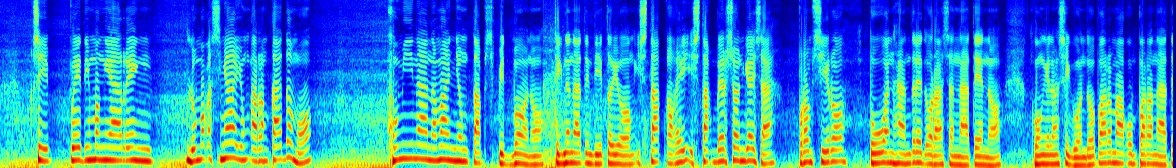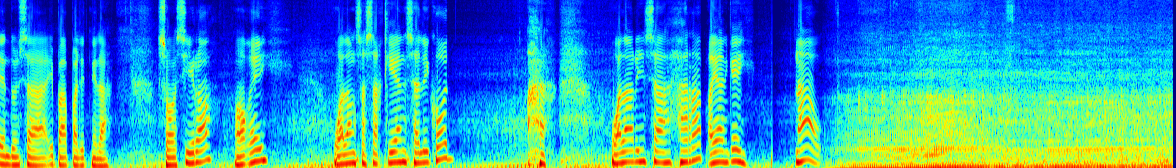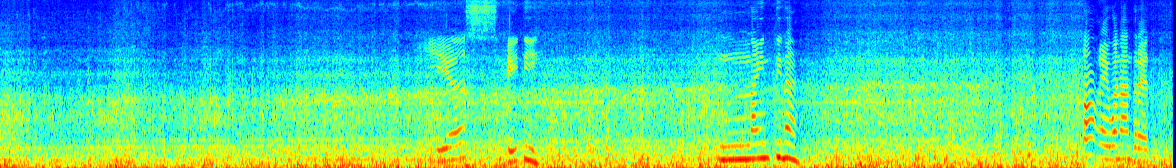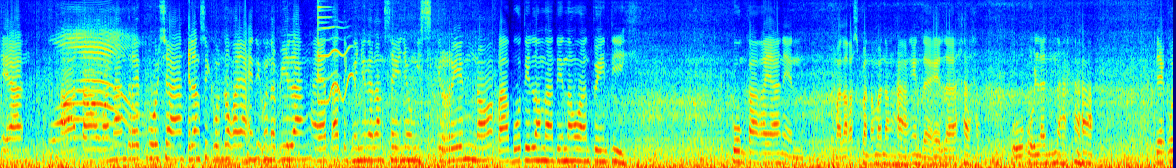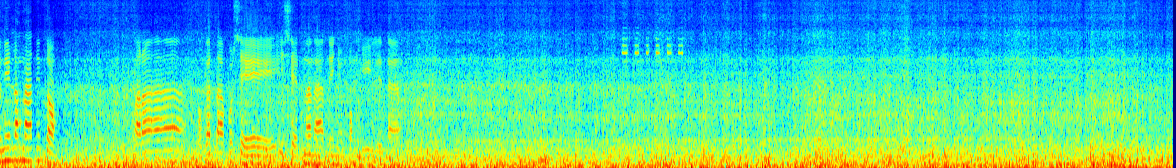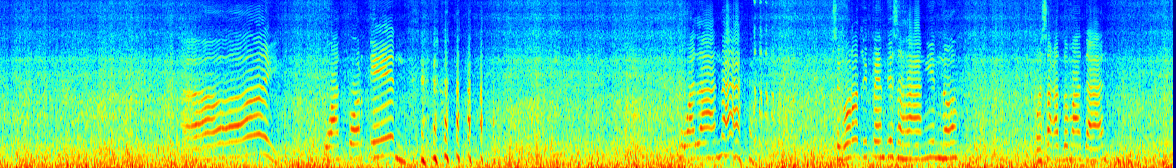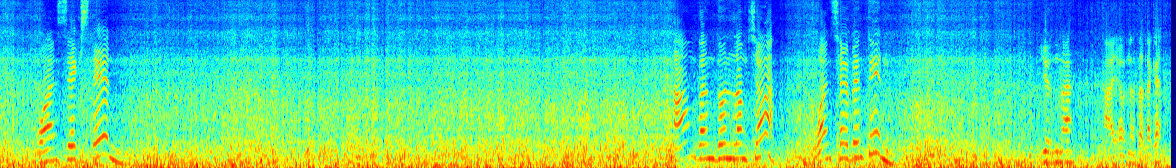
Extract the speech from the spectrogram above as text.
kasi pwedeng mangyaring lumakas nga yung arangkada mo, humina naman yung top speed mo, no? Tignan natin dito yung stock, okay? Stock version guys, ha? From 0 to 100 orasan natin, no? Kung ilang segundo para makumpara natin dun sa ipapalit nila. So, 0, okay? Walang sasakyan sa likod. Wala rin sa harap. Ayan, kay. Now, Yes, 80. 90 na. Okay, 100. Ayan. At ah, 100 po siya. Ilang segundo kaya hindi ko nabilang. At at tignan nyo na lang sa inyong screen, no? Pabuti lang natin ng 120. Kung kakayanin. Malakas pa naman ang hangin dahil ah, uulan na. Hindi, kunin lang natin to. Para pagkatapos eh, iset na natin yung panggilid na Ay! 114! Wala na! Siguro depende sa hangin, no? Kung saan ka dumadaan. 1610! Hanggang doon lang siya. 117! Yun na. Ayaw na talaga.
